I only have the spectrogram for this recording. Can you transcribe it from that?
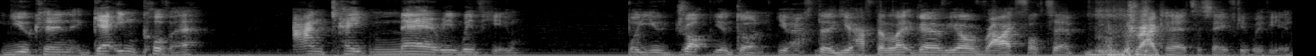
you can get in cover and take Mary with you but you drop your gun. You have to you have to let go of your rifle to drag her to safety with you.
